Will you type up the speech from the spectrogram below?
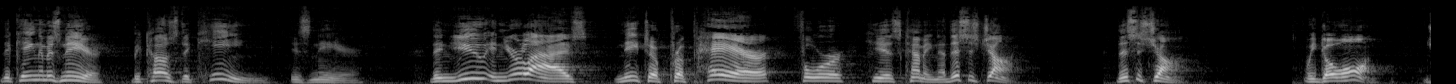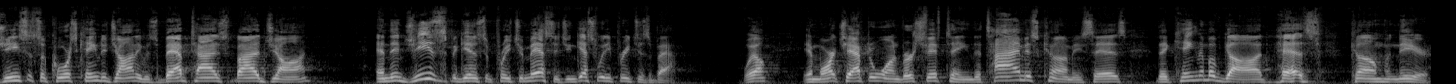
the kingdom is near, because the king is near, then you in your lives need to prepare for his coming. Now, this is John. This is John. We go on. Jesus, of course, came to John. He was baptized by John. And then Jesus begins to preach a message. And guess what he preaches about? Well, in Mark chapter 1, verse 15, the time has come, he says, the kingdom of God has come near.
